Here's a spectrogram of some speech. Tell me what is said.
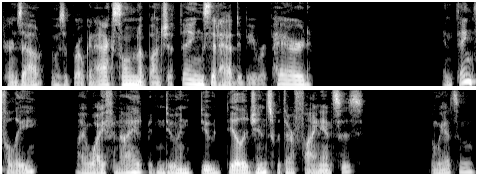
Turns out it was a broken axle and a bunch of things that had to be repaired. And thankfully, my wife and I had been doing due diligence with our finances and we had some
